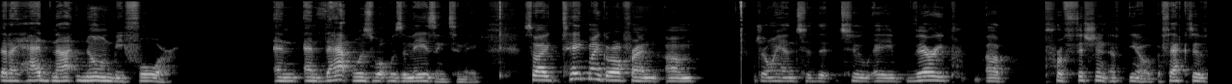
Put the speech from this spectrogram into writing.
that I had not known before. And, and that was what was amazing to me. So I take my girlfriend um, Joanne to the to a very uh, proficient, you know, effective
